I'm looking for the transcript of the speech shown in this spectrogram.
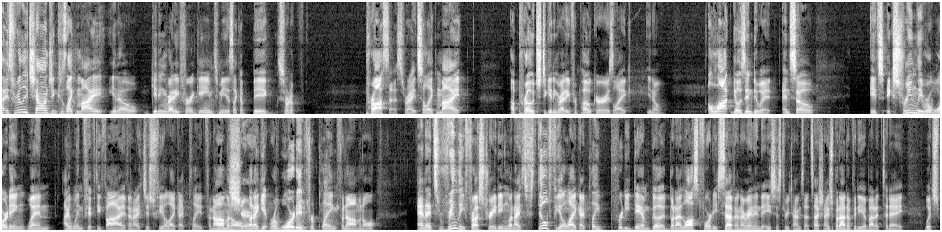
it's really challenging because like my, you know, getting ready for a game to me is like a big sort of process, right? So like my approach to getting ready for poker is like, you know, a lot goes into it, and so it's extremely rewarding when I win 55 and I just feel like I played phenomenal, Sure. but I get rewarded for playing phenomenal. And it's really frustrating when I still feel like I played pretty damn good, but I lost 47. I ran into aces three times that session. I just put out a video about it today, which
